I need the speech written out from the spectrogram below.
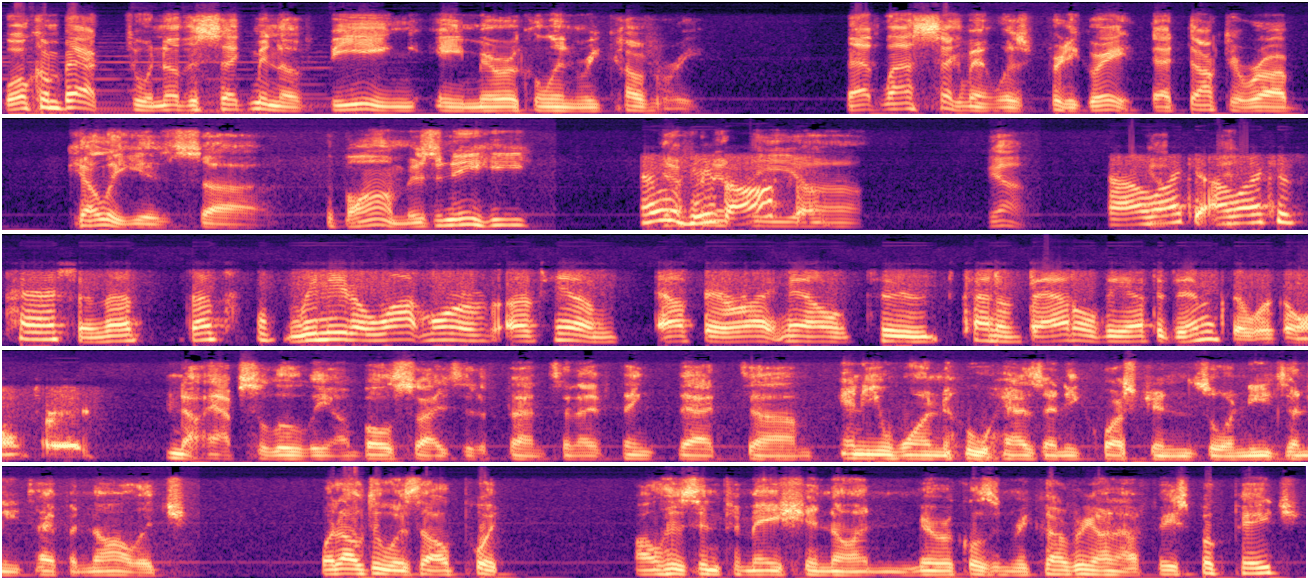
Welcome back to another segment of Being a Miracle in Recovery. That last segment was pretty great. That Dr. Robb Kelly is uh, the bomb, isn't he? He oh, he's awesome. Uh, yeah. I yeah. like it. I like his passion. That's that's we need a lot more of, of him out there right now to kind of battle the epidemic that we're going through. No, absolutely, on both sides of the fence. And I think that um, anyone who has any questions or needs any type of knowledge, what I'll do is I'll put all his information on Miracles in Recovery on our Facebook page.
